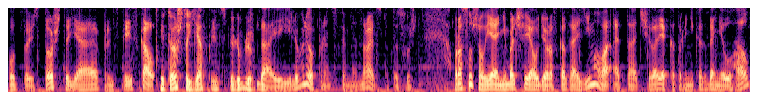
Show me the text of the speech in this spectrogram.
Вот, то есть то, что я, в принципе, искал. И то, что я, в принципе, люблю. Да, и люблю, в принципе, мне нравится такое слушать. Прослушал я небольшие аудиорассказы Азимова. Это человек, который никогда не лгал,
